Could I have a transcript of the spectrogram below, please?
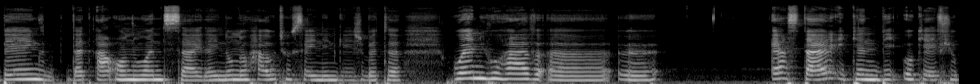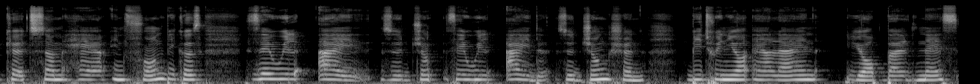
bangs that are on one side. I don't know how to say in English, but uh, when you have uh, a hairstyle, it can be okay if you cut some hair in front because they will hide the they will hide the junction between your hairline, your baldness,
